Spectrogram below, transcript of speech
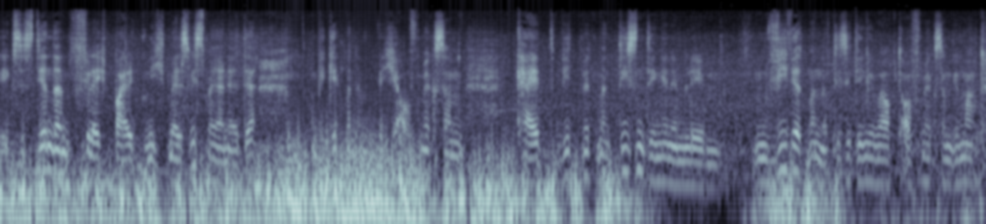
existieren dann vielleicht bald nicht mehr, das wissen wir ja nicht. Ja. Wie geht man dann, welche Aufmerksamkeit widmet man diesen Dingen im Leben? Wie wird man auf diese Dinge überhaupt aufmerksam gemacht?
